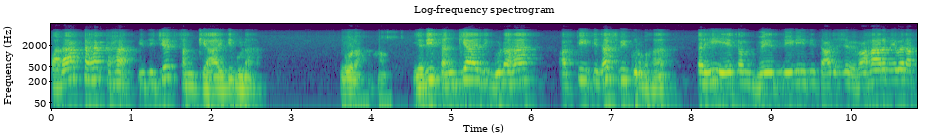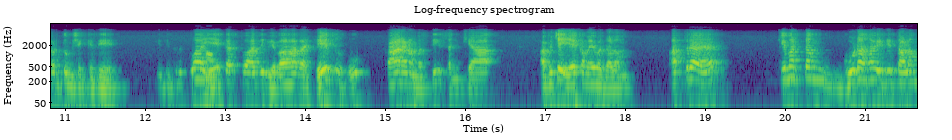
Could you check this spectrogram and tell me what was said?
पदार्थः कः इति चेत् सङ्ख्या इति गुणः। गुणः यदि सङ्ख्या इति गुणः अस्ति इति न स्वीकुर्मः तर्हि एकं द्वे त्रीणि इति तादृशव्यवहारमेव न कर्तुं शक्यते। इति कृत्वा एकत्वादिव्यवहारहेतुः कारणमस्ति सङ्ख्या अपि च एकमेव दलम्। अत्र किमर्थं गुणः इति तलं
